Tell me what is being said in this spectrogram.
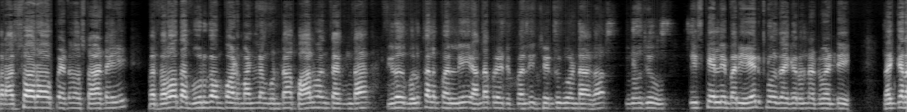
మరి అశ్వారావుపేటలో స్టార్ట్ అయ్యి మరి తర్వాత బూరుగంపాడు మండలం గుండా పాల్వంచకుండా ఈరోజు ములకలపల్లి అన్నపరెడ్డిపల్లి చెట్టుగొండగా ఈరోజు తీసుకెళ్ళి మరి ఎయిర్పోర్ట్ దగ్గర ఉన్నటువంటి దగ్గర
